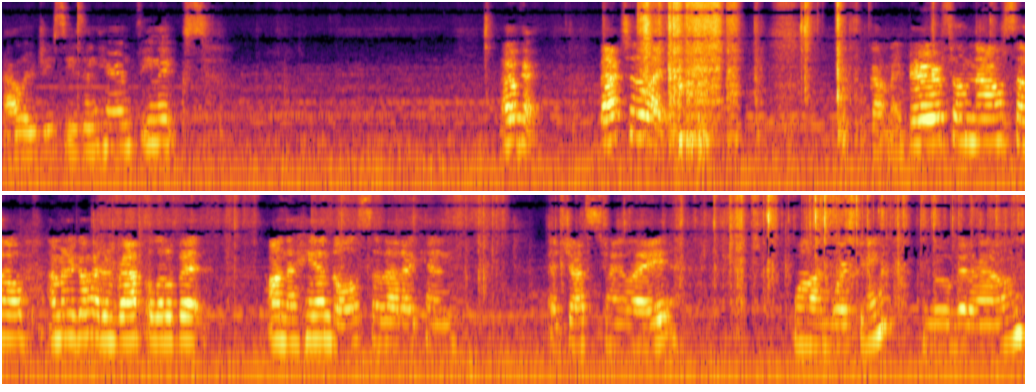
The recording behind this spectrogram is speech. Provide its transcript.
Allergy season here in Phoenix. Okay, back to the light got my barrier film now, so I'm gonna go ahead and wrap a little bit on the handle so that I can adjust my light while I'm working, move it around.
